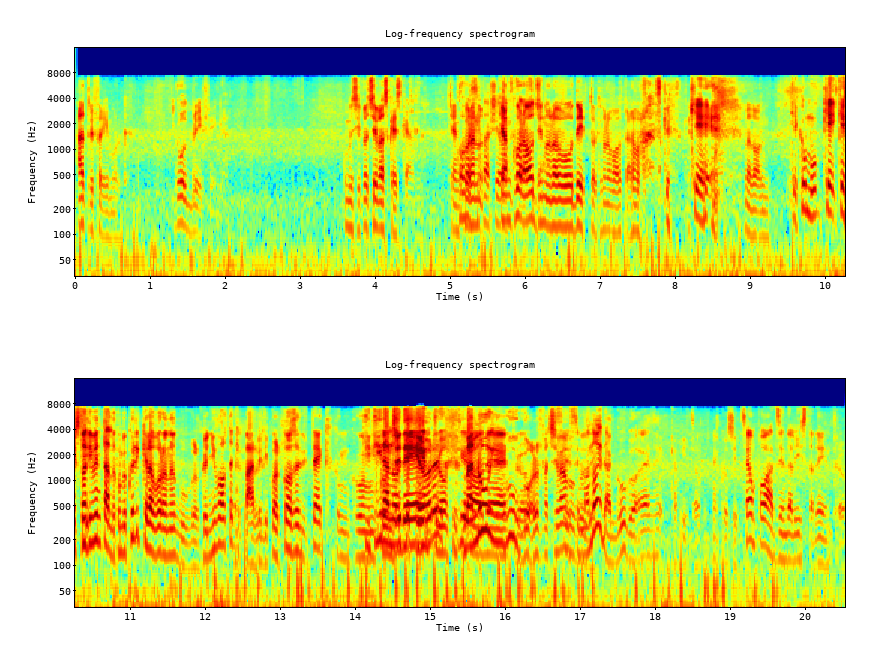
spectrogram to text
Altri framework, goal briefing. come si faceva a Skyscan. Che ancora, si no- faceva che ancora oggi non avevo detto che una volta lavoravo. Che, Madonna. che comunque... Che, che Sto ti- diventando come quelli che lavorano a Google, che ogni volta che parli di qualcosa di tech con, con ti con tirano che dentro, ora- ti ma tirano noi dentro. in Google facevamo Sì, sì, ma noi da Google, eh, capito, è così. Sei un po' aziendalista dentro.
